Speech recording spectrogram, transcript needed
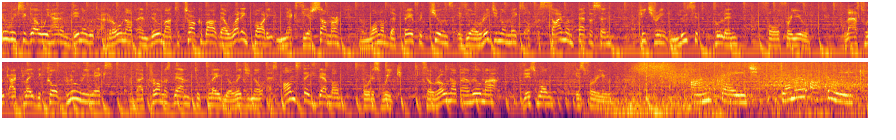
Two weeks ago, we had a dinner with Ronald and Wilma to talk about their wedding party next year summer, and one of their favorite tunes is the original mix of Simon Patterson featuring Lucy Pullin, Fall for You. Last week I played the Cold Blue remix, and I promised them to play the original as on-stage demo for this week. So Ronald and Wilma, this one is for you. On stage, demo of the week.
